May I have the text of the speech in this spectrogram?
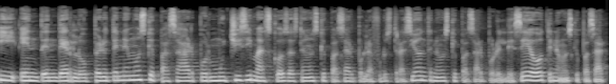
Y entenderlo, pero tenemos que pasar por muchísimas cosas, tenemos que pasar por la frustración, tenemos que pasar por el deseo, tenemos que pasar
